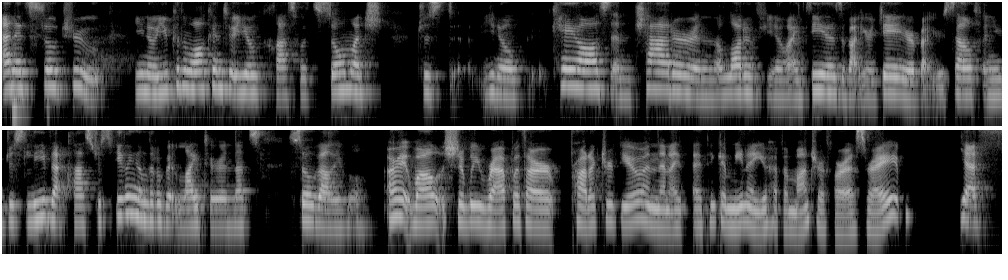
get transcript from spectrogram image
And it's so true. You know, you can walk into a yoga class with so much just you know chaos and chatter and a lot of you know ideas about your day or about yourself and you just leave that class just feeling a little bit lighter and that's so valuable. All right. Well, should we wrap with our product review? And then I, I think, Amina, you have a mantra for us, right? Yes.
